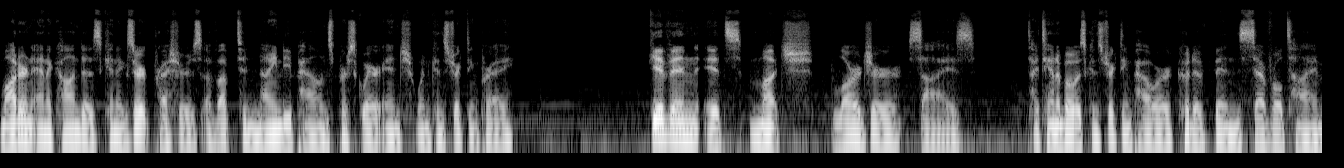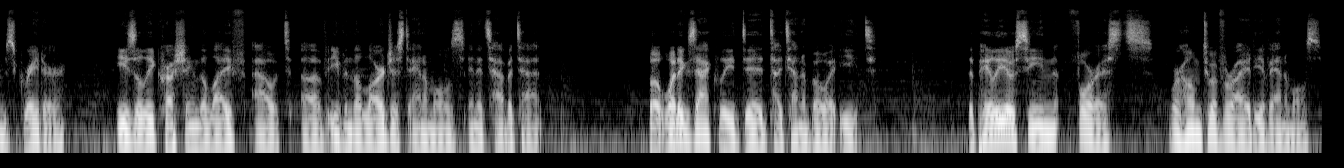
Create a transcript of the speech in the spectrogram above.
Modern anacondas can exert pressures of up to 90 pounds per square inch when constricting prey. Given its much larger size, Titanoboa's constricting power could have been several times greater, easily crushing the life out of even the largest animals in its habitat. But what exactly did Titanoboa eat? The Paleocene forests were home to a variety of animals,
